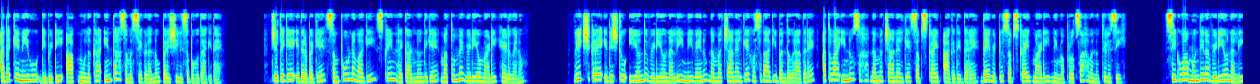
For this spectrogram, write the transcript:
ಅದಕ್ಕೆ ನೀವು ಡಿಬಿಟಿ ಆಪ್ ಮೂಲಕ ಇಂತಹ ಸಮಸ್ಯೆಗಳನ್ನು ಪರಿಶೀಲಿಸಬಹುದಾಗಿದೆ. ಜೊತೆಗೆ ಇದರ ಬಗ್ಗೆ ಸಂಪೂರ್ಣವಾಗಿ ಸ್ಕ್ರೀನ್ ರೆಕಾರ್ಡ್ನೊಂದಿಗೆ ಮತ್ತೊಮ್ಮೆ ವಿಡಿಯೋ ಮಾಡಿ ಹೇಳುವೆನು. ವೀಕ್ಷಕರೇ, ಇದಿಷ್ಟು ಈ ಒಂದು ವಿಡಿಯೋನಲ್ಲಿ ನೀವೇನು ನಮ್ಮ ಚಾನೆಲ್ಗೆ ಹೊಸದಾಗಿ ಬಂದವರಾದರೆ ಅಥವಾ ಇನ್ನೂ ಸಹ ನಮ್ಮ ಚಾನೆಲ್ಗೆ ಸಬ್ಸ್ಕ್ರೈಬ್ ಆಗದಿದ್ದರೆ ದಯವಿಟ್ಟು ಸಬ್ಸ್ಕ್ರೈಬ್ ಮಾಡಿ ನಿಮ್ಮ ಪ್ರೋತ್ಸಾಹವನ್ನು ತಿಳಿಸಿ. ಸಿಗುವ ಮುಂದಿನ ವಿಡಿಯೋನಲ್ಲಿ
